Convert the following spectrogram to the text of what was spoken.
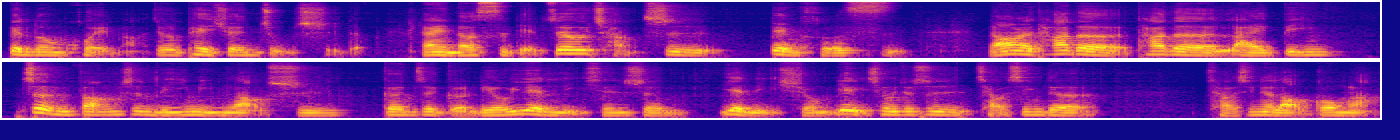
辩论会嘛，就是佩轩主持的，两点到四点，最后一场是辩核四。然后呢，他的他的来宾正方是黎明老师跟这个刘燕里先生，燕里兄，燕里兄就是巧心的巧心的老公啦。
